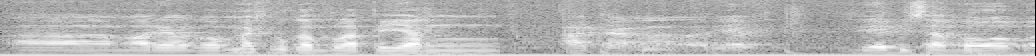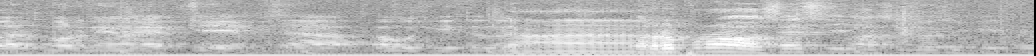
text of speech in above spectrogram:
Eh, Mario Gomez bukan pelatih yang acak lah dia dia bisa bawa Bar- Borneo FC bisa bagus gitu kan Nah. perlu proses sih maksud gue sih gitu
